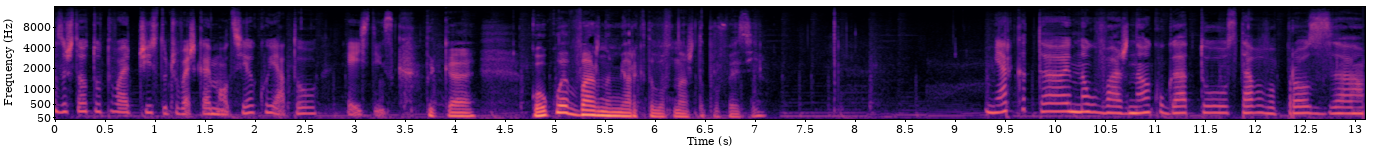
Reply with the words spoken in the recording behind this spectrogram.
защото това е чисто човешка емоция, която е истинска. Така е. Колко е важна мярката в нашата професия? Мярката е много важна, когато става въпрос за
